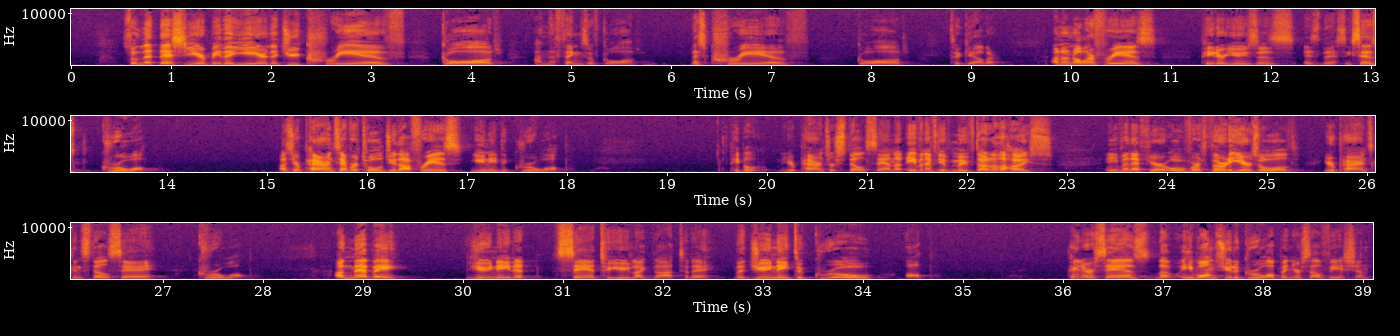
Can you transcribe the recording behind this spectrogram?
So let this year be the year that you crave God and the things of God. Let's crave God together. And another phrase Peter uses is this he says, grow up. Has your parents ever told you that phrase? You need to grow up people, your parents are still saying it. Even if you've moved out of the house, even if you're over 30 years old, your parents can still say, grow up. And maybe you need it said to you like that today, that you need to grow up. Peter says that he wants you to grow up in your salvation.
